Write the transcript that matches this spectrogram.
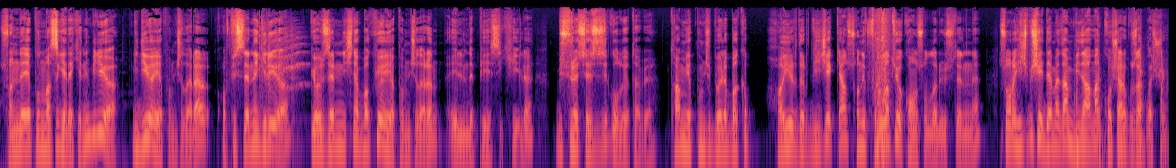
Sony'de yapılması gerekeni biliyor. Gidiyor yapımcılara, ofislerine giriyor. Gözlerinin içine bakıyor yapımcıların elinde PS2 ile. Bir süre sessizlik oluyor tabii. Tam yapımcı böyle bakıp hayırdır diyecekken Sony fırlatıyor konsolları üstlerine. Sonra hiçbir şey demeden binadan koşarak uzaklaşıyor.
